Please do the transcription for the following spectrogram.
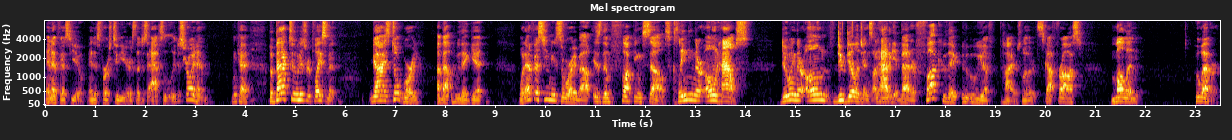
and FSU in his first two years that just absolutely destroyed him. Okay, but back to his replacement. Guys, don't worry about who they get. What FSU needs to worry about is them fucking selves, cleaning their own house, doing their own due diligence on how to get better. Fuck who they who you have hires, whether it's Scott Frost, Mullen, whoever.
